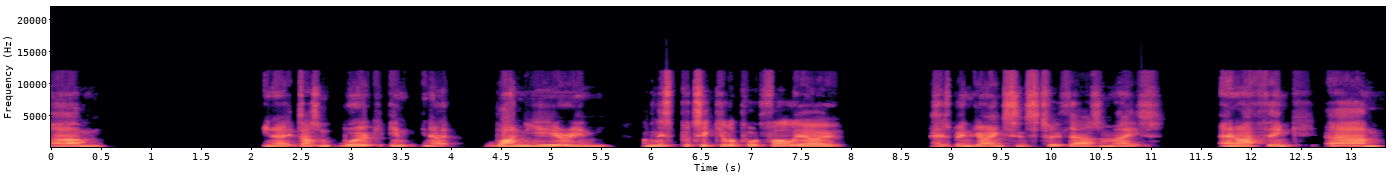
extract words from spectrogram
Um, you know, it doesn't work in, you know, one year in, I mean, this particular portfolio has been going since 2008. And I think um,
